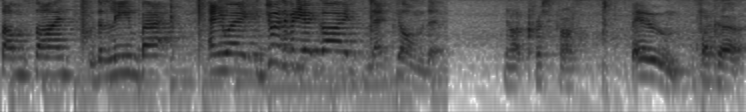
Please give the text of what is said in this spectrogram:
thumb sign with the lean back. Anyway, enjoy the video, guys. Let's get on with it. You're like crisscross. Boom. It's like a,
